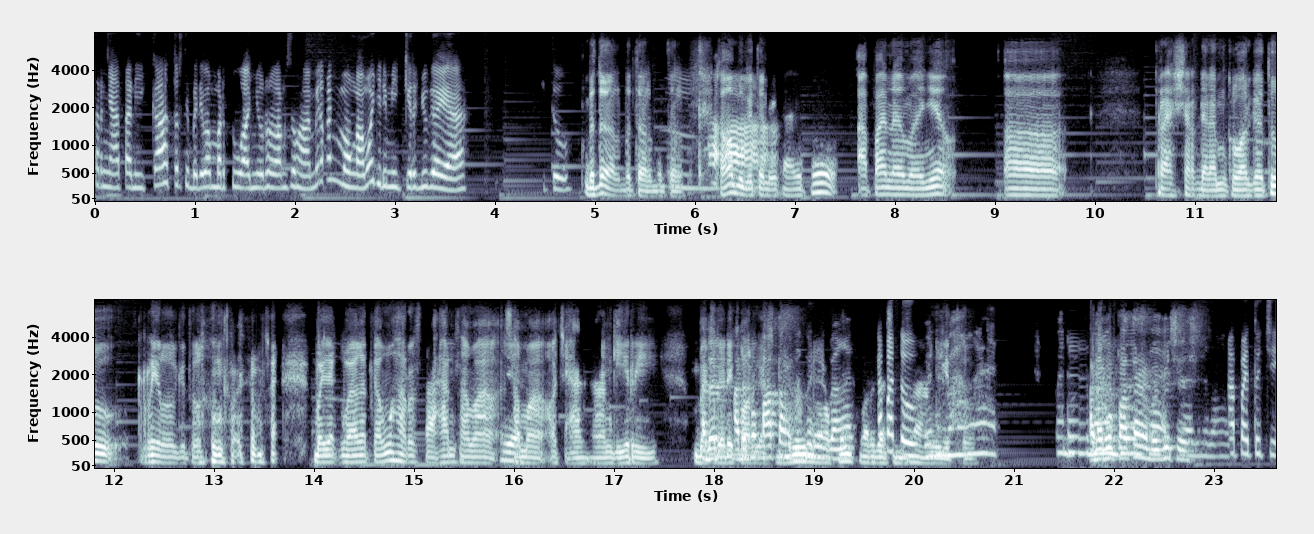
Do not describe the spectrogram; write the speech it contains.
ternyata nikah terus tiba-tiba mertua nyuruh langsung hamil kan mau nggak mau jadi mikir juga ya gitu Betul, betul, betul. Hmm. Kamu Ah, begitu nikah itu apa namanya eh pressure dalam keluarga tuh real gitu loh. Banyak banget kamu harus tahan sama Iya. sama ocehan kanan kiri. Baik Ada- dari ada keluarga pepatah sendiri tuh. Bener maupun banget. keluarga Apa tuh? Bener gitu. banget. Bener Ada banget, pepatah yang bagus, ya. Apa itu Ci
